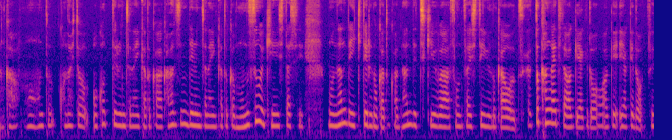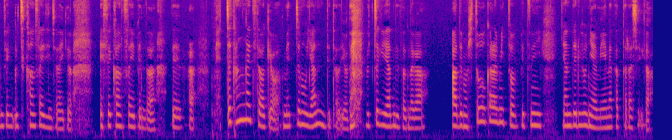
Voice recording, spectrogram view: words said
なんかもうほんとこの人怒ってるんじゃないかとか悲しんでるんじゃないかとかものすごい気にしたしもうなんで生きてるのかとか何で地球は存在しているのかをずっと考えてたわけやけどわけやけど全然うち関西人じゃないけどエセ関西弁だな。でだからめっちゃ考えてたわけはめっちゃもう病んでたよね。ぶっちゃけ病んでたんだがあでも人から見ると別に病んでるようには見えなかったらしいが。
